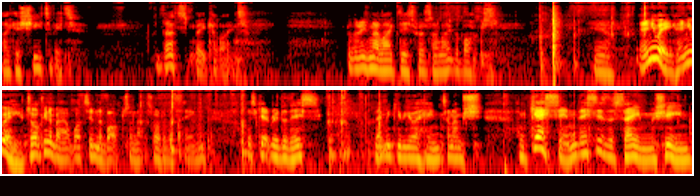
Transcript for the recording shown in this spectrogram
like a sheet of it. But that's Bakelite. But the reason I like this was I like the box. Yeah. Anyway, anyway, talking about what's in the box and that sort of a thing. Let's get rid of this. Let me give you a hint, and I'm I'm guessing this is the same machine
